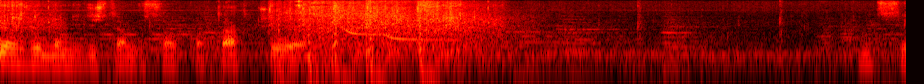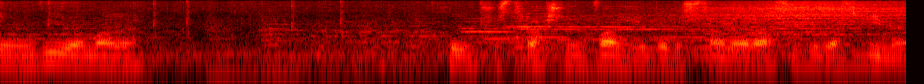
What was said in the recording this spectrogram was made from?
Czułem, że będzie gdzieś tam wysoko. Tak czułem. Nic nie mówiłem, ale chuj się strasznie waży, bo dostanę raz i chyba zginę.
